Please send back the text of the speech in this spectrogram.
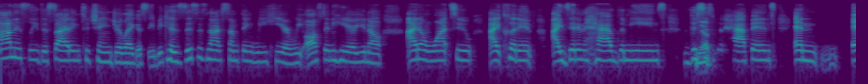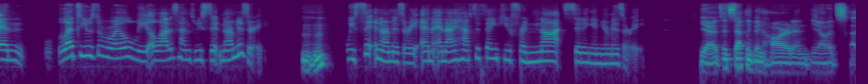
honestly deciding to change your legacy because this is not something we hear. We often hear, you know, I don't want to, I couldn't, I didn't have the means. This yep. is what happened and and let's use the royal we. A lot of times we sit in our misery. Mm-hmm. We sit in our misery. And, and I have to thank you for not sitting in your misery. Yeah it's, it's definitely been hard and you know it's uh,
